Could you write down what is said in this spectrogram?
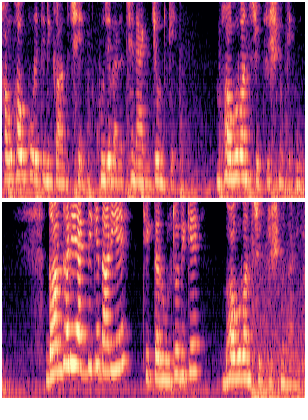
হাউ হাউ করে তিনি কাঁদছেন, খুঁজে বেড়াচ্ছেন একজনকে, ভগবান শ্রীকৃষ্ণকে। গান্ধারী একদিকে দাঁড়িয়ে, ঠিক তার উল্টো দিকে, ভগবান শ্রীকৃষ্ণ দাঁড়িয়ে।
